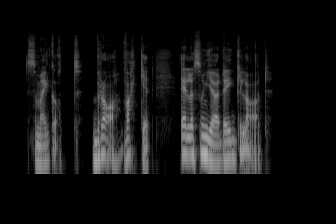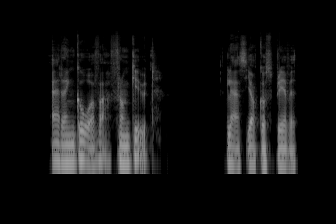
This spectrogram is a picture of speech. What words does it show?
som är gott, bra, vackert eller som gör dig glad är en gåva från Gud. Läs Jakobsbrevet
